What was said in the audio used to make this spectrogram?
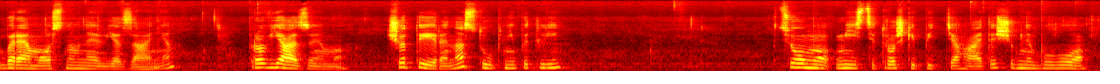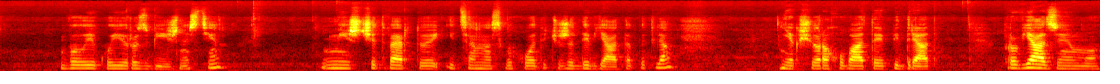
Беремо основне в'язання, пров'язуємо 4 наступні петлі. В цьому місці трошки підтягайте, щоб не було великої розбіжності між четвертою і це в нас виходить уже дев'ята петля, якщо рахувати підряд. Пров'язуємо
